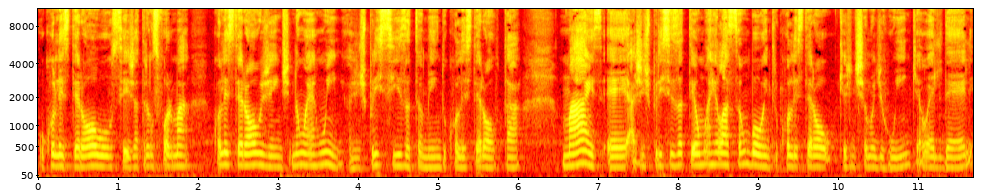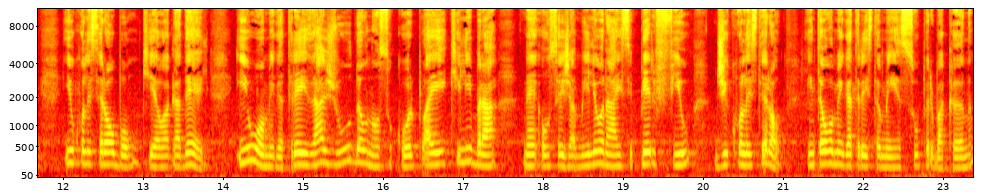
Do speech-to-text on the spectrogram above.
o colesterol, ou seja, transformar. Colesterol, gente, não é ruim. A gente precisa também do colesterol, tá? Mas é, a gente precisa ter uma relação boa entre o colesterol, que a gente chama de ruim, que é o LDL, e o colesterol bom, que é o HDL. E o ômega 3 ajuda o nosso corpo a equilibrar, né? ou seja, a melhorar esse perfil de colesterol. Então, o ômega 3 também é super bacana,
